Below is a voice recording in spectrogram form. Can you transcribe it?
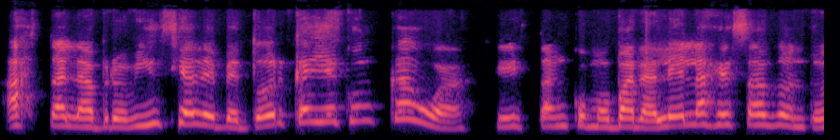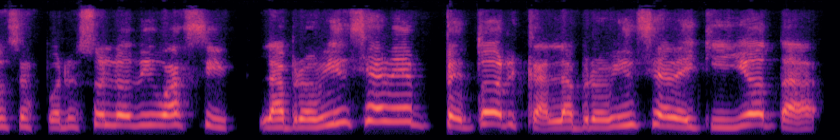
hasta la provincia de Petorca y Aconcagua, que están como paralelas esas dos, entonces por eso lo digo así. La provincia de Petorca, la provincia de Quillota,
